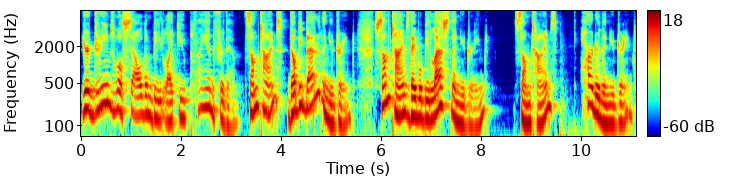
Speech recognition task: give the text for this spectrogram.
Your dreams will seldom be like you planned for them. Sometimes they'll be better than you dreamed. Sometimes they will be less than you dreamed. Sometimes harder than you dreamed.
